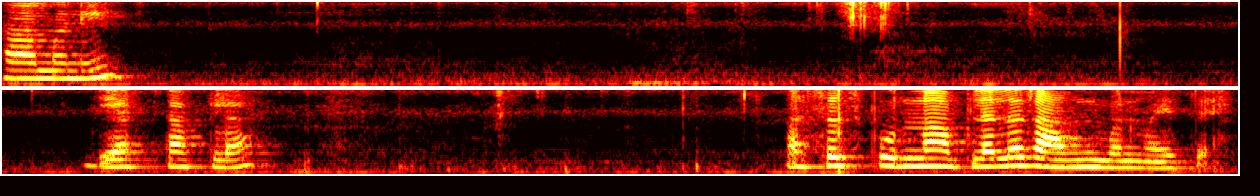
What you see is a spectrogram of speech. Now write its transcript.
हा मणी यात टाकला. असंच पूर्ण आपल्याला राऊंड बनवायचं आहे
